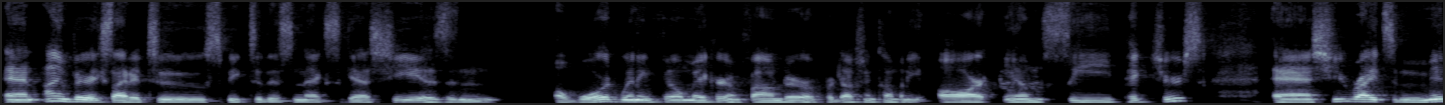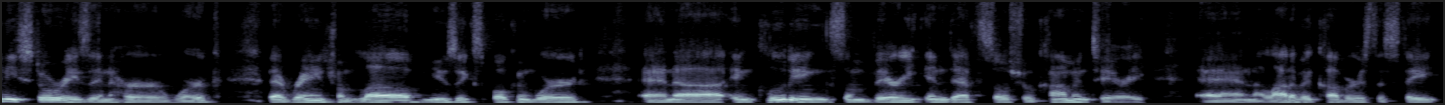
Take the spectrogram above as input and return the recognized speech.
and I'm very excited to speak to this next guest. She is an award winning filmmaker and founder of production company RMC Pictures. And she writes many stories in her work that range from love, music, spoken word, and uh, including some very in depth social commentary. And a lot of it covers the state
